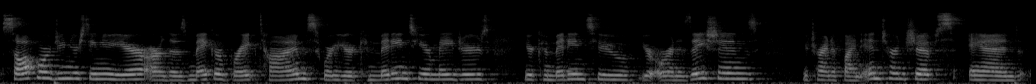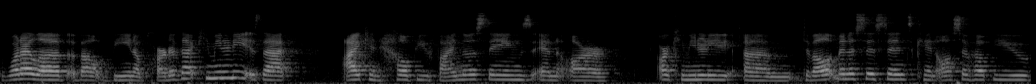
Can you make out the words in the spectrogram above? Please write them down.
sophomore, junior, senior year are those make or break times where you're committing to your majors, you're committing to your organizations, you're trying to find internships. And what I love about being a part of that community is that I can help you find those things, and our our community um, development assistants can also help you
